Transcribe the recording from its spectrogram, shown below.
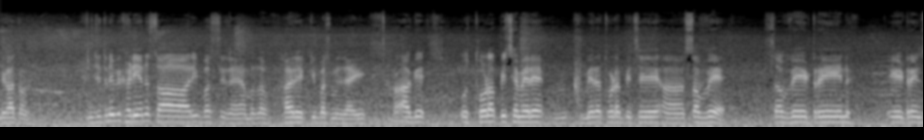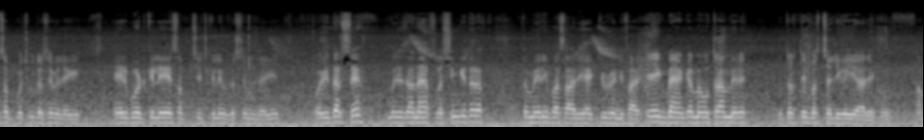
दिखाता हूँ। जितनी भी खड़ी है ना, सारी बसेज हैं मतलब हर एक की बस मिल जाएगी। और आगे उस थोड़ा पीछे मेरे, मेरा थोड़ा पीछे सबवे है। सबवे ट्रेन ए ट्रेन सब कुछ उधर से मिलेगी। एयरपोर्ट के लिए, सब चीज़ के लिए उधर से मिल जाएगी। और इधर से मुझे जाना है फ्लशिंग की तरफ़। तो मेरी बस आ रही है क्यू ट्वेंटी फाइव एक बैंक है, मैं उतरा, मेरे उतरते बस चली गई यार एक अब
